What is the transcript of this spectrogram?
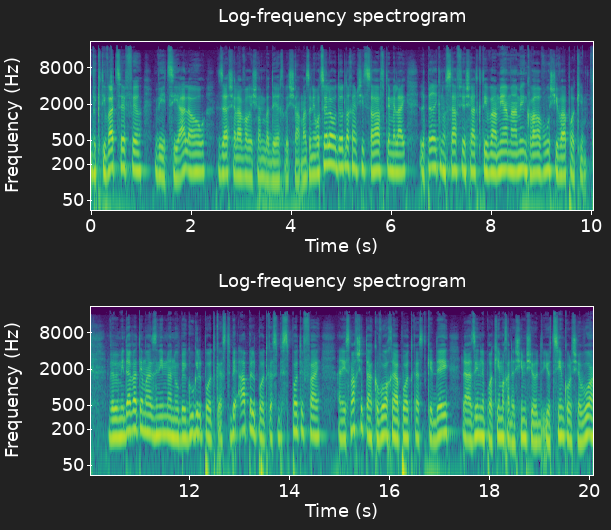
וכתיבת ספר ויציאה לאור זה השלב הראשון בדרך לשם. אז אני רוצה להודות לכם שהצטרפתם אליי לפרק נוסף של שעת כתיבה. מי המאמין כבר עברו שבעה פרקים. ובמידה ואתם מאזינים לנו בגוגל פודקאסט, באפל פודקאסט, בספוטיפיי, אני אשמח שתעקבו אחרי הפודקאסט כדי להאזין לפרקים החדשים שיוצאים כל שבוע.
